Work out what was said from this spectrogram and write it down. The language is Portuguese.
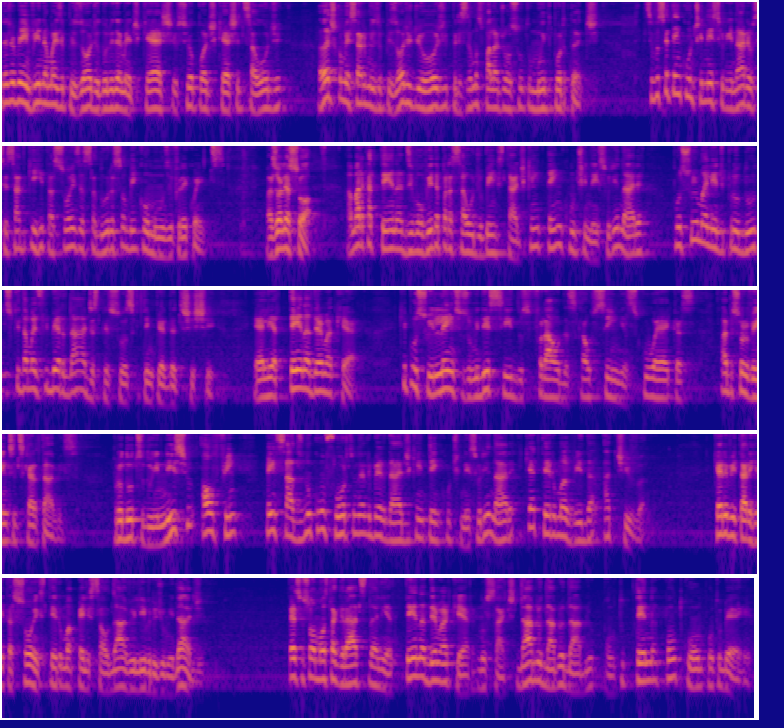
Seja bem-vindo a mais episódio do Líder Medcast, o seu podcast de saúde. Antes de começarmos o episódio de hoje, precisamos falar de um assunto muito importante. Se você tem continência urinária, você sabe que irritações e assaduras são bem comuns e frequentes. Mas olha só, a marca Tena, desenvolvida para a saúde e o bem-estar de quem tem continência urinária, possui uma linha de produtos que dá mais liberdade às pessoas que têm perda de xixi. É a linha Tena Dermacare, que possui lenços umedecidos, fraldas, calcinhas, cuecas, absorventes descartáveis. Produtos do início ao fim, pensados no conforto e na liberdade de quem tem continência urinária e quer ter uma vida ativa. Quer evitar irritações, ter uma pele saudável e livre de umidade? Peça sua amostra grátis na linha Tena Dermacare no site www.tena.com.br.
